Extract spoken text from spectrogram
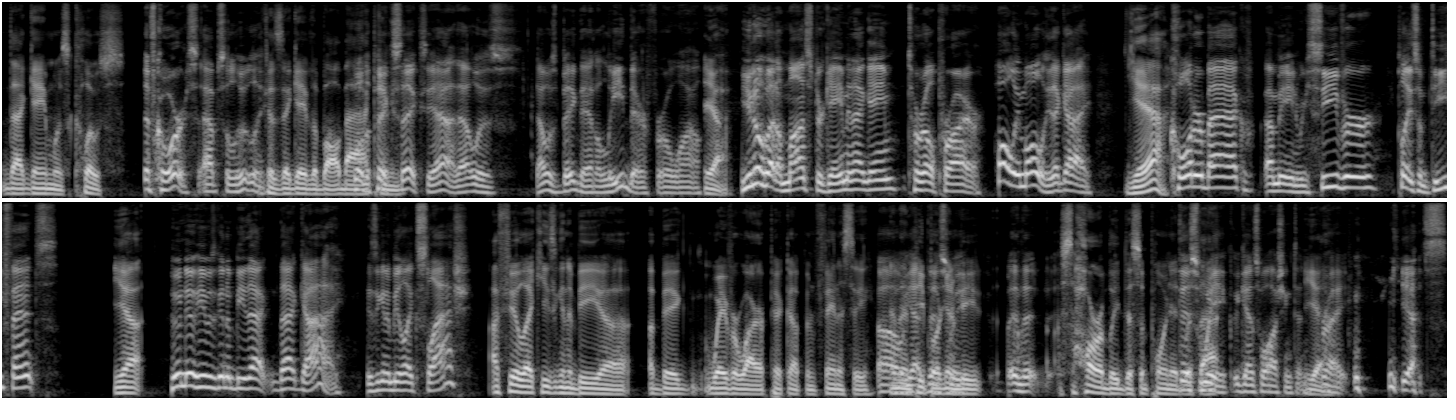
that game was close Of course. Absolutely. because they gave the ball back. Well, the pick and- six. Yeah, that was that was big. They had a lead there for a while. Yeah. You know who had a monster game in that game? Terrelle Pryor. Holy moly, that guy. Yeah, Quarterback. I mean, receiver. He played some defense. yeah. Who knew he was going to be that that guy? Is he going to be like Slash? I feel like he's going to be a, a big waiver wire pickup in fantasy, Oh, and then yeah, people are going to be the- horribly disappointed this with that. week against Washington. Yeah. Right. yes.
